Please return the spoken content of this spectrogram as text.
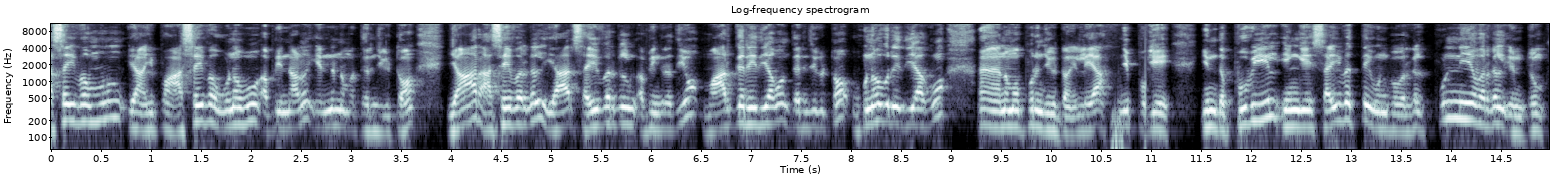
அசைவமும் யா- இப்போ அசைவ உணவும் அப்படின்னாலும் என்னன்னு நம்ம தெரிஞ்சுக்கிட்டோம். யார் அசைவர்கள் யார் சைவர்கள் அப்படிங்கிறதையும் மார்க்க ரீதியாகவும் தெரிஞ்சுக்கிட்டோம். உணவு ரீதியாகவும் நம்ம புரிஞ்சுக்கிட்டோம் இல்லையா? இப்போ இந்த புவியில் இங்கே சைவத்தை உண்பவர்கள் புண்ணியவர்கள் என்றும்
